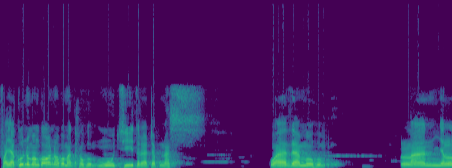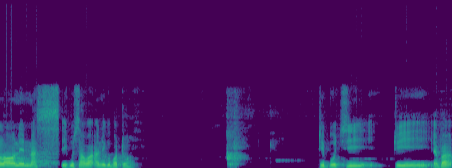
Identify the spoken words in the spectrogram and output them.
Fayakunu mengkono pemathuhum muji terhadap nas. Wadhamuhum lan nyelone nas iku sawaan iku padha. Dipuji di apa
